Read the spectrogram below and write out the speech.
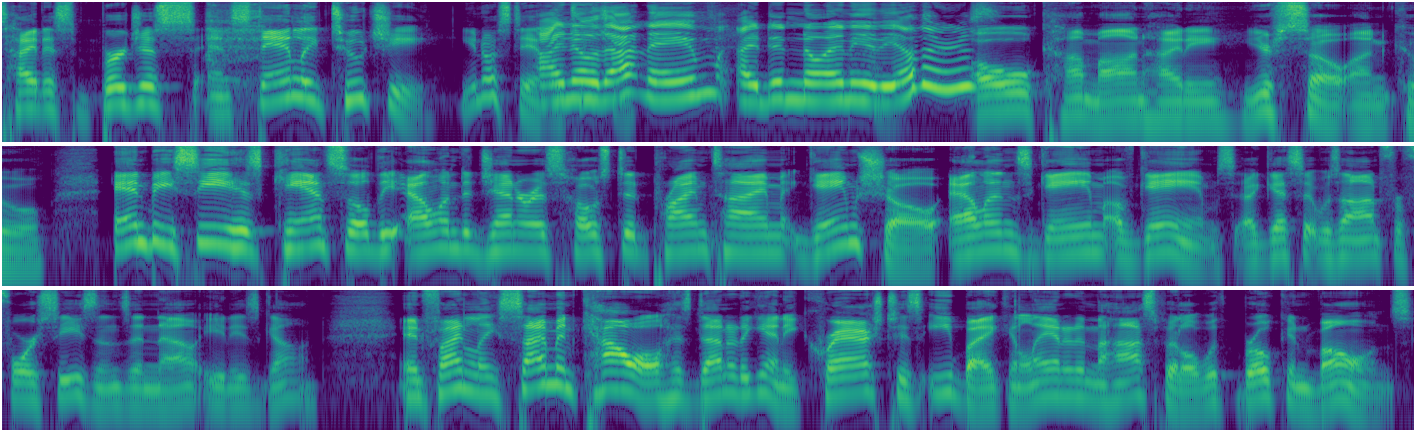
Tituss Burgess and Stanley Tucci. You know Stanley. I know Tucci. that name. I didn't know any of the others. Oh, come on, Heidi. You're so uncool. NBC has canceled the Ellen DeGeneres hosted primetime game show, Ellen's Game of Games. I guess it was on for four seasons and now it is gone. And finally, Simon Cowell has done it again. He crashed his e bike and landed in the hospital with broken bones.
